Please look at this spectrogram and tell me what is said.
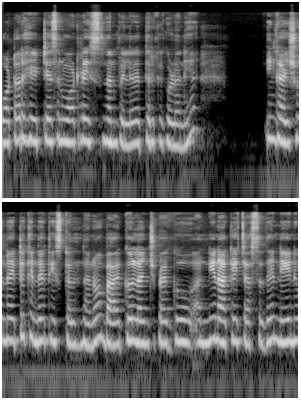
వాటర్ హీట్ చేసిన వాటర్ ఇస్తున్నాను పిల్లలిద్దరికి కూడా ఇంకా ఐషూని అయితే కిందకి తీసుకెళ్తున్నాను. బ్యాగ్ లంచ్ బ్యాగ్ అన్నీ నాకే ఇచ్చేస్తుంది. నేను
